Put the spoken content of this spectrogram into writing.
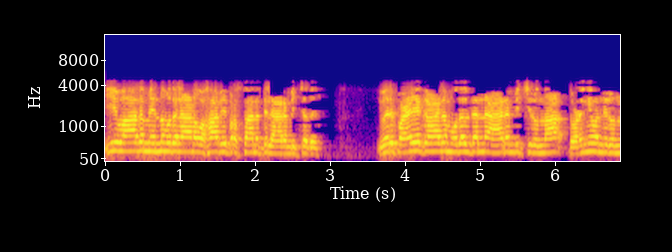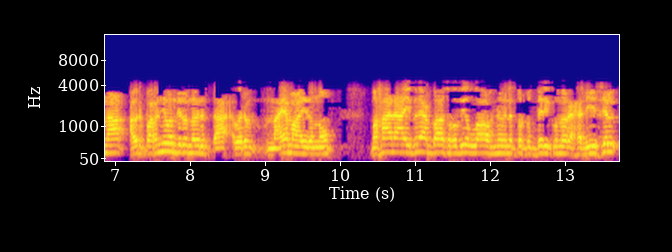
ഈ വാദം എന്നു മുതലാണ് വഹാബി പ്രസ്ഥാനത്തിൽ ആരംഭിച്ചത്. ഇവർ പഴയ കാലം മുതൽ തന്നെ ആരംഭിച്ചിരുന്ന തുടങ്ങി വന്നിരുന്ന അവർ പറഞ്ഞു വന്നിരുന്ന ഒരു നയമായിരുന്നു. മഹാനായ ഇബിൻ അബ്ബാസ് റബി അള്ളാഹുനുവിനെ തൊട്ട് ഉദ്ധരിക്കുന്ന ഒരു ഹദീസിൽ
